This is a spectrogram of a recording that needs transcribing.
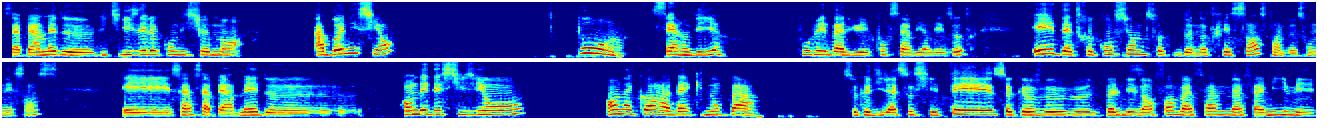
ça permet d'utiliser le conditionnement à bon escient pour servir, pour évaluer, pour servir les autres et d'être conscient de, notre essence, enfin de son essence. Et ça, ça permet de prendre des décisions en accord avec non pas ce que dit la société, ce que veulent mes enfants, ma femme, ma famille,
